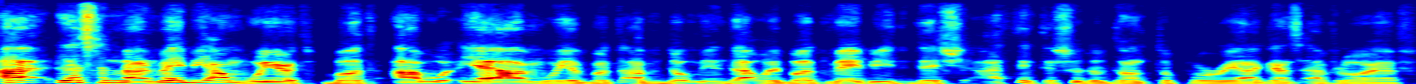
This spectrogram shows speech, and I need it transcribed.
I, listen, man. Maybe I'm weird, but I w- yeah, I'm weird, but I don't mean that way. But maybe they. Sh- I think they should have done Topuria against Evloev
